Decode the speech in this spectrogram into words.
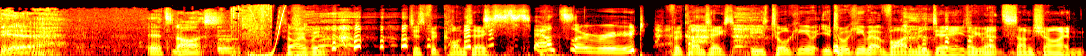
Yeah. Yeah, it's nice. Sorry, when just for context, Just sounds so rude. for context, he's talking. About, You're talking about vitamin D. You're talking about sunshine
